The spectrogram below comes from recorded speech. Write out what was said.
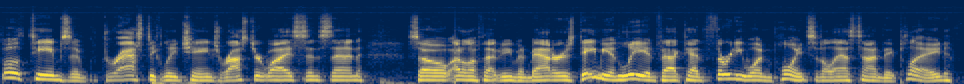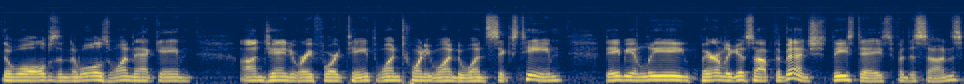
Both teams have drastically changed roster wise since then. So I don't know if that even matters. Damion Lee, in fact, had 31 points in the last time they played the Wolves, and the Wolves won that game on January 14th, 121 to 116. Damion Lee barely gets off the bench these days for the Suns.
